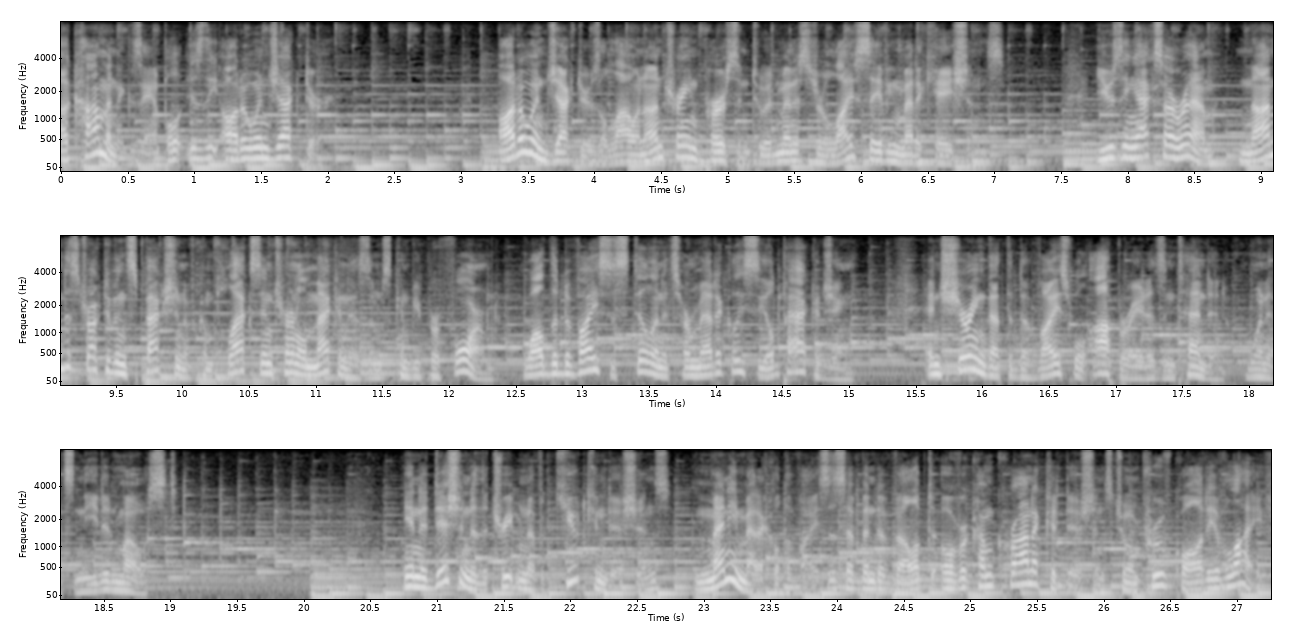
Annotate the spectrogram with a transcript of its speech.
A common example is the auto-injector. Auto-injectors allow an untrained person to administer life-saving medications. Using XRM, non-destructive inspection of complex internal mechanisms can be performed while the device is still in its hermetically sealed packaging, ensuring that the device will operate as intended when it's needed most. In addition to the treatment of acute conditions, many medical devices have been developed to overcome chronic conditions to improve quality of life.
